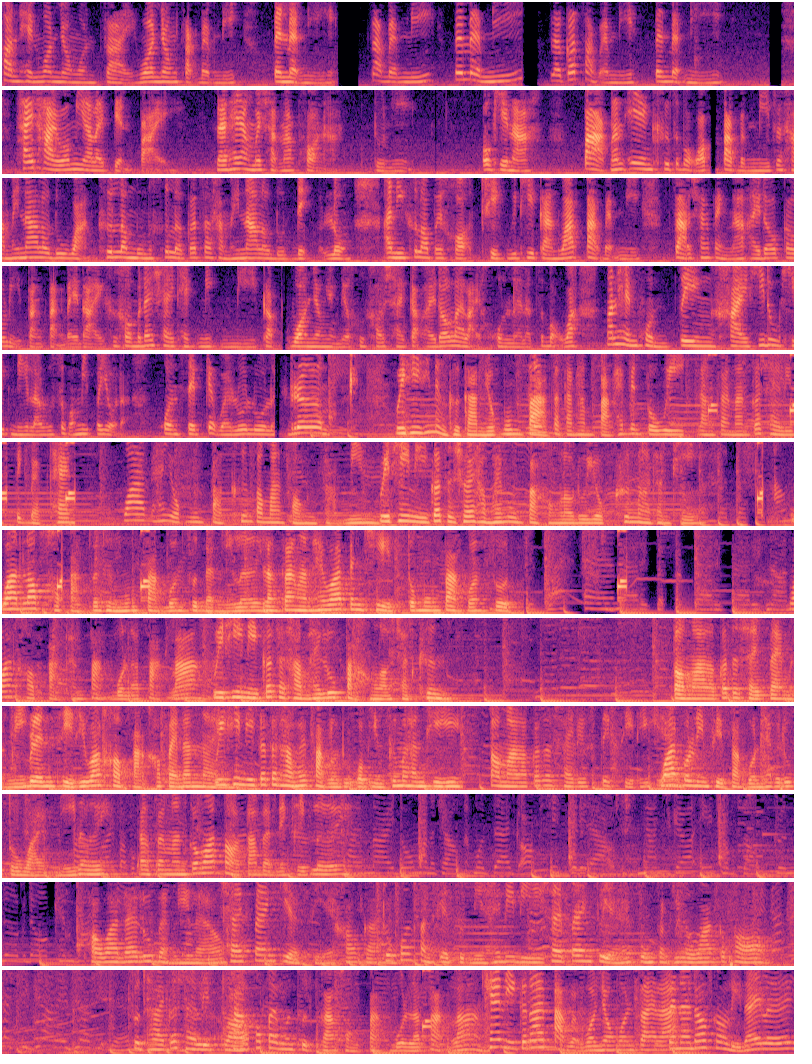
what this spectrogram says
คอนเทนต์วอนยองวอนใจวอนยองจากแบบนี้เป็นแบบนี้ จากแบบนี้เป็นแบบนี้ แล้วก็จากแบบนี้เป็นแบบนี้ ให้ทายว่ามีอะไรเปลี่ยนไป และถ้ายังไม่ชัดมากพอนะ ดูนี่ โอเคนะ ปากนั่นเองคือจะบอกว่าปากแบบนี้จะทำให้หน้าเราดูหวานขึ้นละมุนขึ้นแล้วก็จะทำให้หน้าเราดูเด็กลง อันนี้คือเราไปเคาะทริควิธีการวาดปากแบบนี้ จากช่างแต่งหน้าไอดอลเกาหลีต่างๆ ใด ๆ คือเขาไม่ได้ใช้เทคนิคนี้กับวอนยองอย่างเดียวคือเขาใช้กับไอดอลหลาย ๆ คนเลยแล้วจะบอกว่ามันเห็นผลจริงใครที่ดูคลิปนี้แล้วรู้สึกว่ามีประโยชน์อะควรเซฟเก็บไว้รัวๆเลยเริ่มวิธีที่ 1 คือการยกมุมปากจากการทำปากให้เป็นตัว V หลังจากนั้นก็ใช้ลิปสติกแบบแท่ง วาดให้ยกมุมปากขึ้นประมาณ 2-3 มิล วิธีนี้ก็จะช่วยทำให้มุมปากของเราดูยกขึ้นมาทันที วาดรอบขอบปากจนถึงมุมปากบนสุดแบบนี้เลย หลังจากนั้นให้วาดเป็นขีดตรงมุมปากบนสุด วาดขอบปากทั้งปากบนและปากล่าง วิธีนี้ก็จะทำให้รูปปากของเราชัดขึ้น ต่อมาเราก็จะใช้แปรงแบบนี้เบรนสีที่วาดขอบปากเข้าไปด้านใน วิธีนี้ก็จะทำให้ปากเราดูอบอิ่มขึ้นมาทันที ต่อมาเราก็จะใช้ลิปสติกสีที่วาดบนริมฝีปากบนให้เป็นรูปตัววายแบบนี้เลย หลังจากนั้นก็วาดต่อตามแบบในคลิปเลยพอวาดได้รูปแบบนี้แล้ว ใช้แป้งเกลี่ยสีให้เข้ากัน ทุกคนสังเกตจุดนี้ให้ดีๆ ใช้แป้งเกลี่ยให้ฟุ้งจากที่เราวาดก็พอ สุดท้ายก็ใช้ลิปกลอสเข้าไปบนจุดกลางของปากบนและปากล่าง แค่นี้ก็ได้ปากแบบวอนยองวอนใจแล้ว เป็นไอดอลเกาหลีได้เลย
